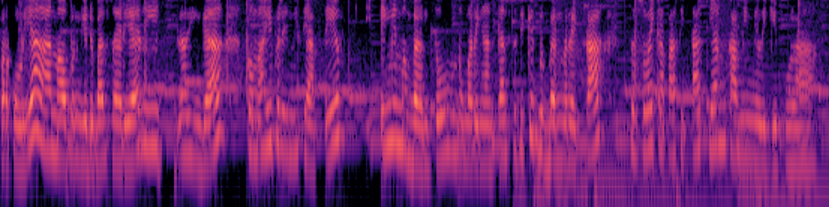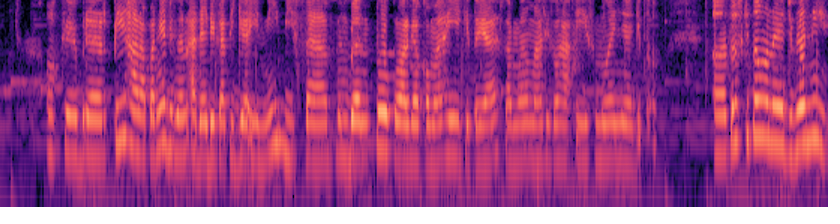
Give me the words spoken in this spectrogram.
perkuliahan maupun kehidupan sehari-hari sehingga Komahi berinisiatif ingin membantu untuk meringankan sedikit beban mereka sesuai kapasitas yang kami miliki pula. Oke, berarti harapannya dengan ada DK3 ini bisa membantu keluarga Komahi gitu ya, sama mahasiswa HI semuanya gitu. Uh, terus kita mau nanya juga nih,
